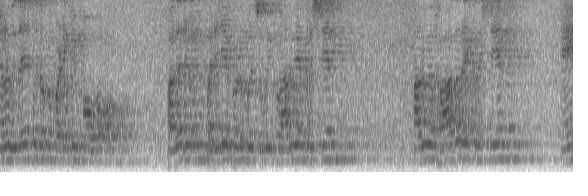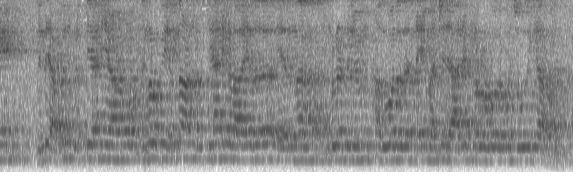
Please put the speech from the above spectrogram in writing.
ഞങ്ങൾ വിദേശത്തൊക്കെ പഠിക്കുമ്പോൾ പലരും പരിചയപ്പെടുമ്പോൾ ചോദിക്കും are we a Christian? Are we a father a Christian? ഏ നിന്റെ അപ്പൻ ക്രിസ്ത്യാനിയാണോ? നിങ്ങളൊക്കെ എന്നാണ് ക്രിസ്ത്യാനികളായത്? എന്ന് ഇംഗ്ലണ്ടിലും അതുപോലെ തന്നെ മറ്റ് രാജ്യങ്ങളുള്ളവരൊക്കെ ചോദിക്കാറുണ്ട്.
